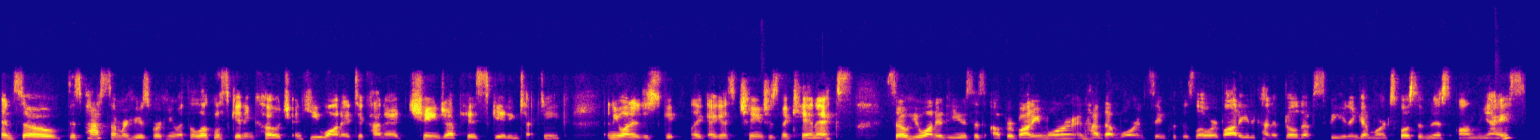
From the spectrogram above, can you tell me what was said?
And so this past summer, he was working with a local skating coach, and he wanted to kind of change up his skating technique, and he wanted to skate, like I guess, change his mechanics. So he wanted to use his upper body more and have that more in sync with his lower body to kind of build up speed and get more explosiveness on the ice.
